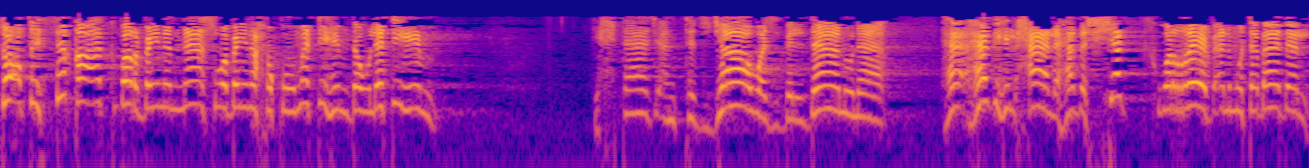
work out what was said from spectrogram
تعطي ثقة أكبر بين الناس وبين حكومتهم دولتهم. يحتاج أن تتجاوز بلداننا. هذه الحالة هذا الشك والريب المتبادل.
